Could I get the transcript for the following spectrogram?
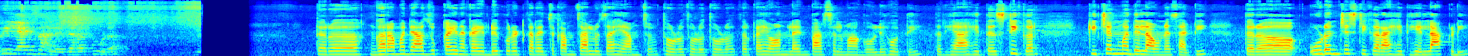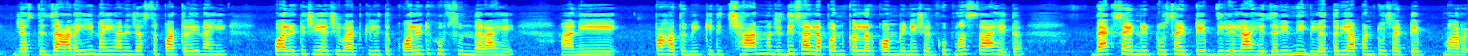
रिलॅक्स झालं जरा थोडं. तर घरामध्ये अजून काही ना काही डेकोरेट करायचं काम चालूच आहे आमचं थोडं थोडं थोडं. तर काही ऑनलाईन पार्सल मागवले होते. तर हे आहेत स्टिकर किचनमध्ये लावण्यासाठी. तर उडनचे स्टिकर आहेत हे लाकडी. जास्त जाडही नाही आणि जास्त पातळही नाही. क्वालिटीची याची बात केली तर क्वालिटी खूप सुंदर आहे. आणि पहा तुम्ही किती छान म्हणजे दिसायला पण कलर कॉम्बिनेशन खूप मस्त आहेत. बॅक साईडने टू साईड टेप दिलेला आहे. जरी निघलं तरी आपण टू साईड टेप मार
